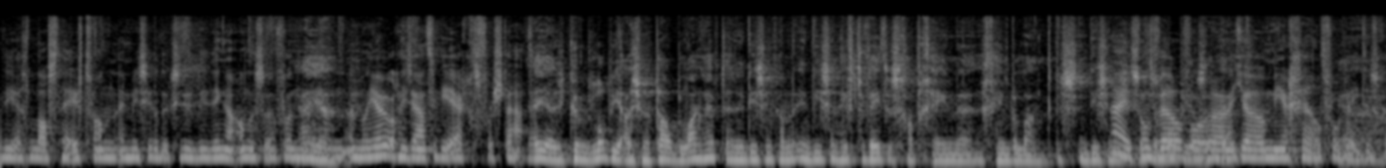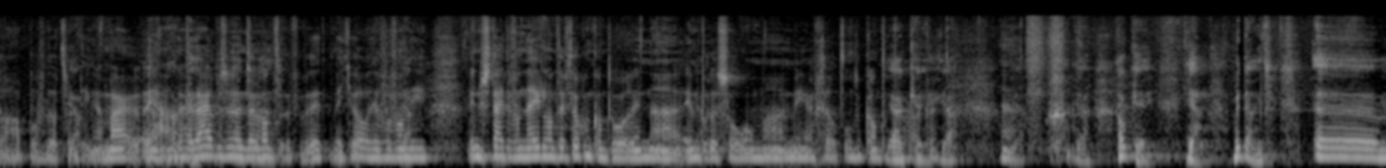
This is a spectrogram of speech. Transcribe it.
die echt last heeft van emissiereductie, die dingen anders of een, een, een, milieuorganisatie die ergens voor staat. Ja, ja, je kunt lobbyen als je een bepaald belang hebt. En in die zin, kan, in die zin heeft de wetenschap geen, uh, geen belang. Dus in die zin nee, soms wel voor uh, weet je wel, meer geld voor wetenschap of dat soort dingen. Maar ja, daar, daar, hebben ze. Want weet je wel, heel veel van die. De Universiteiten van Nederland heeft ook een kantoor in, in Brussel om meer geld onze kant op te maken. Okay, ja, ja. Oké, ja, bedankt. Uh,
